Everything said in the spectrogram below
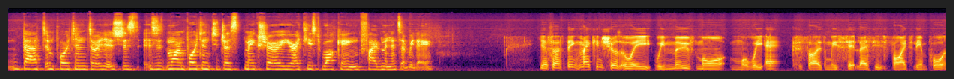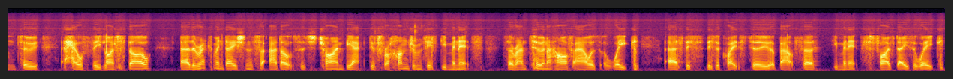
that important, or is just is it more important to just make sure you're at least walking five minutes every day? Yes, I think making sure that we, we move more, more, we exercise and we sit less is vitally important to a healthy lifestyle. Uh, the recommendations for adults is to try and be active for 150 minutes, so around two and a half hours a week. Uh, so this, this equates to about 30 minutes, five days a week.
